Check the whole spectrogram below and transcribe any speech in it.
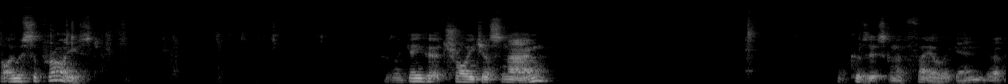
But I was surprised. Because I gave it a try just now because it's going to fail again, but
